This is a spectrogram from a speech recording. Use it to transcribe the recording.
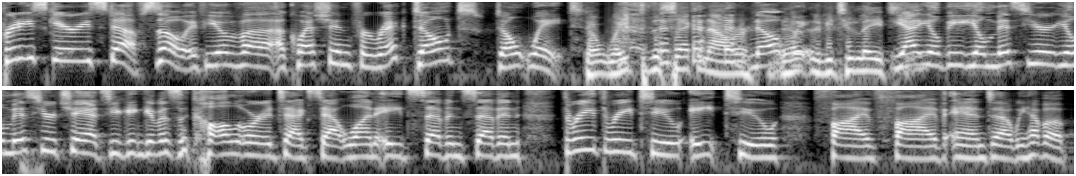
Pretty scary stuff. So if you have a, a question for Rick, don't don't wait. Don't wait to the second hour. No, wait. it'll be too late. Yeah, you'll be you'll miss your you'll miss your chance. You can give us a call or a text at one eight seven seven three three two eight two five five. And uh, we have a,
